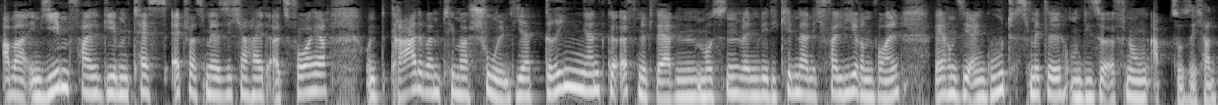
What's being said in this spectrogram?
aber in jedem Fall geben Tests etwas mehr Sicherheit als vorher. Und gerade beim Thema Schulen, die ja dringend geöffnet werden müssen, wenn wir die Kinder nicht verlieren wollen, wären sie ein gutes Mittel, um diese Öffnungen abzusichern.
